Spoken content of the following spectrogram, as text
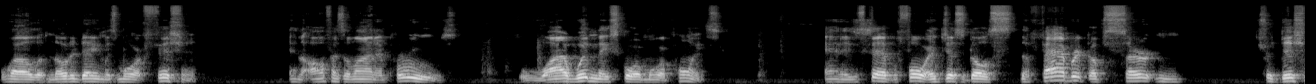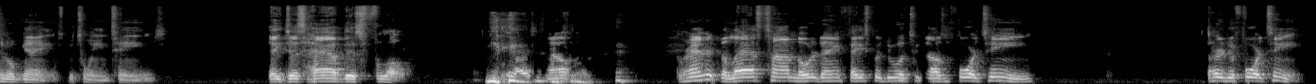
well, if Notre Dame is more efficient and the offensive line improves, why wouldn't they score more points? And as you said before, it just goes the fabric of certain traditional games between teams. They just have this flow. Yeah. now- Granted, the last time Notre Dame faced Purdue in 2014, 30 to 14,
